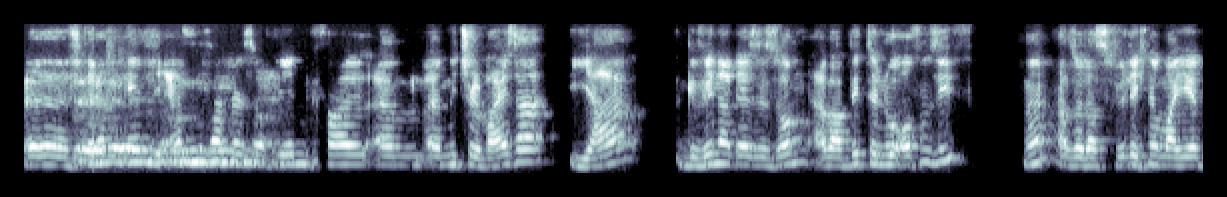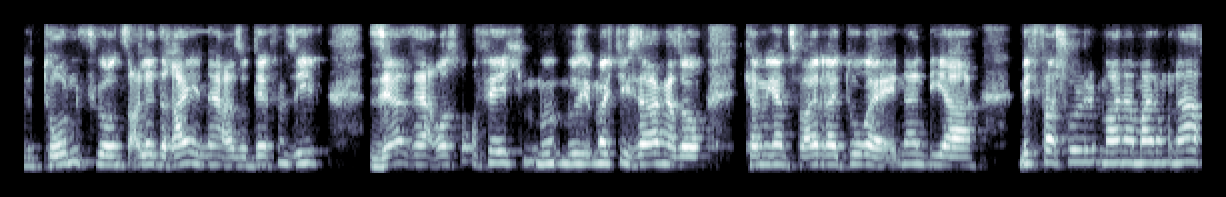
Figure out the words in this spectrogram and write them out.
äh, nehmen. Die erste Sache ist auf jeden Fall ähm, äh, Mitchell Weiser. Ja, Gewinner der Saison, aber bitte nur offensiv. Ne? Also das will ich nochmal hier betonen für uns alle drei. Ne? Also defensiv sehr, sehr ausbaufähig, möchte ich sagen. Also ich kann mich an zwei, drei Tore erinnern, die ja mitverschuldet meiner Meinung nach.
